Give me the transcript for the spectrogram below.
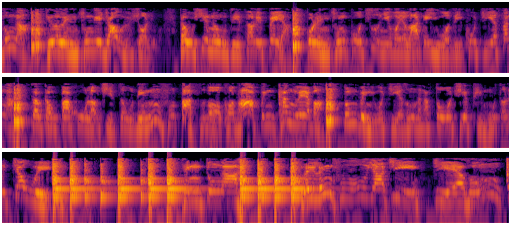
中啊，就是林冲的教育下流，都些奴才找来背呀。过林冲过子你我要拿给岳子可接上啊？找够把虎老去走灵府打死我，可他兵扛来吧。东兵岳剑宗那个多切皮木找来教育，听众啊，雷灵府。家去接荣的，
